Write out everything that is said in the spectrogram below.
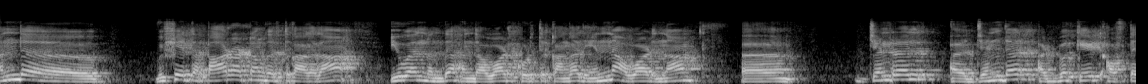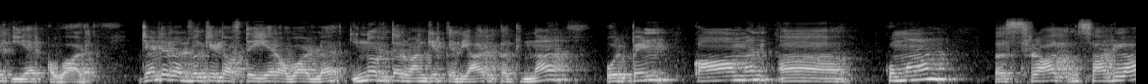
அந்த விஷயத்தை பாராட்டுங்கிறதுக்காக தான் யுஎன் வந்து அந்த அவார்டை கொடுத்துருக்காங்க. அது என்ன அவார்டுன்னா general gender advocate of the year award gender advocate of the year அவார்டில் இன்னொருத்தர் வாங்கியிருக்கிறது யார் பார்த்தீங்கன்னா ஒரு பெண் காமன் குமான் ஸ்ரா சார்லா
